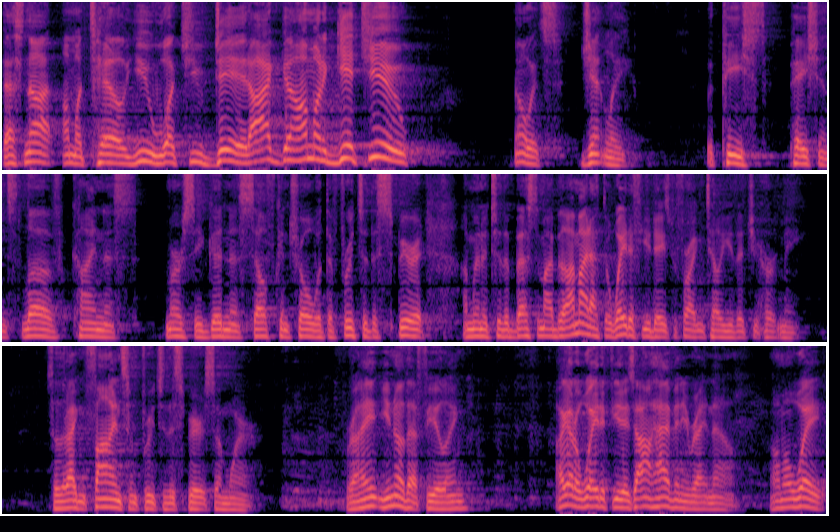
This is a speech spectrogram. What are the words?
That's not, I'm gonna tell you what you did. I, I'm gonna get you. No, it's gently, with peace, patience, love, kindness, mercy, goodness, self control, with the fruits of the Spirit. I'm going to, to the best of my ability. I might have to wait a few days before I can tell you that you hurt me so that I can find some fruits of the Spirit somewhere. Right? You know that feeling. I got to wait a few days. I don't have any right now. I'm going to wait.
